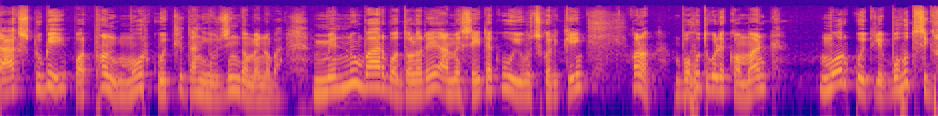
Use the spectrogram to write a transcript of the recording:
tasks to be perform more quickly than using the menu bar menu bar ବଦଳରେ ଆମେ ସେଇଟାକୁ ୟୁଜ୍ କରିକି କ'ଣ ବହୁତ ଗୁଡ଼ିଏ କମାଣ୍ଡ মোর কুইকলি বহুত শীঘ্র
